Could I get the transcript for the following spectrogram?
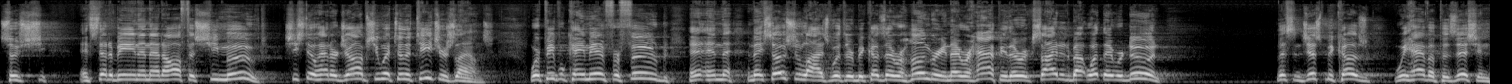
So she, instead of being in that office, she moved. She still had her job. She went to the teacher's lounge where people came in for food and, they socialized with her because they were hungry and they were happy. They were excited about what they were doing. Listen, just because we have a position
